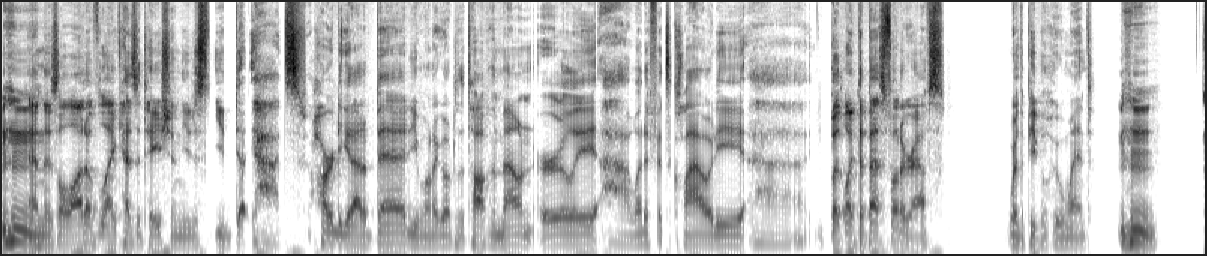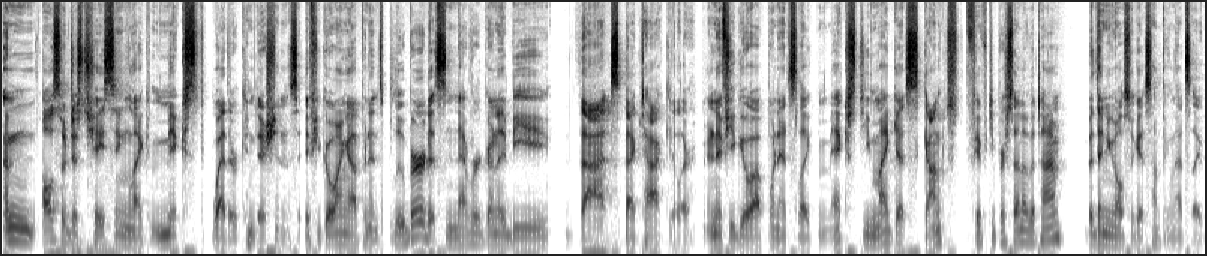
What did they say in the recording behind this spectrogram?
Mhm. and there's a lot of like hesitation. You just you d- ah, it's hard to get out of bed. You want to go to the top of the mountain early. Ah, what if it's cloudy? Ah, but like the best photographs were the people who went. hmm And also just chasing like mixed weather conditions. If you're going up and it's bluebird, it's never going to be that spectacular. And if you go up when it's like mixed, you might get skunked 50% of the time, but then you also get something that's like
